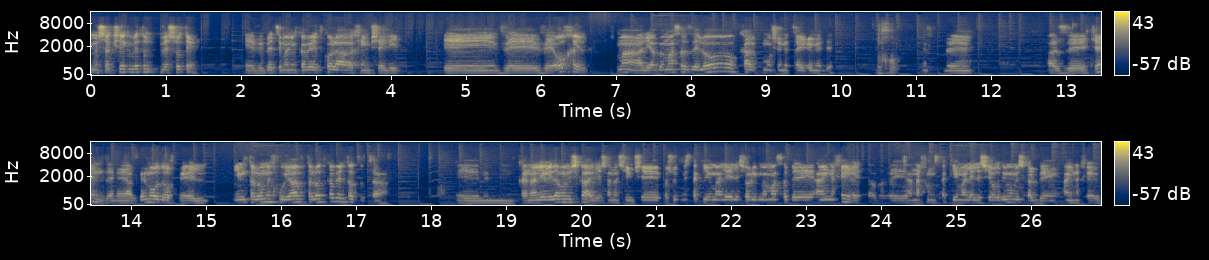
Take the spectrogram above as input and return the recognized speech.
משקשק ושותה, אה, ובעצם אני מקבל את כל הערכים שלי, אה, ו- ואוכל, שמע, העלייה במסה זה לא קל כמו שמציירים את זה. נכון. אז, אז כן, זה הרבה מאוד אוכל, אם אתה לא מחויב, אתה לא תקבל את התוצאה. אמ, כנ"ל ירידה במשקל, יש אנשים שפשוט מסתכלים על אלה שעולים במסה בעין אחרת, אבל אה, אנחנו מסתכלים על אלה שיורדים במשקל בעין אחרת.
